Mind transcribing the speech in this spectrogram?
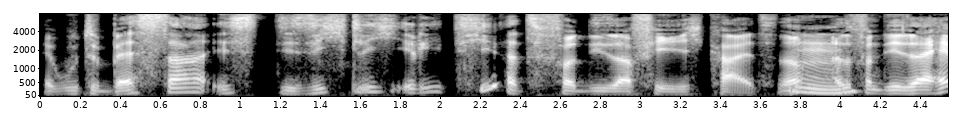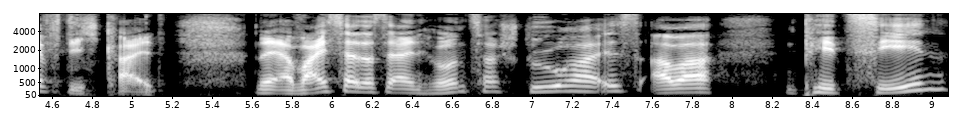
der gute Bester ist die sichtlich irritiert von dieser Fähigkeit, ne? Mhm. also von dieser Heftigkeit. Ne, er weiß ja, dass er ein Hirnzerstörer ist, aber ein P10,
